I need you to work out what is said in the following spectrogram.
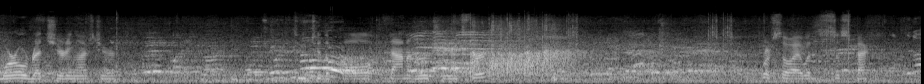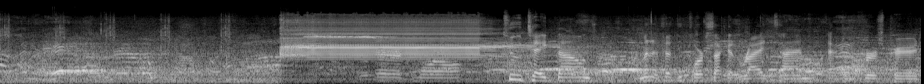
Morrill redshirting last year due to the Paul Donahoe transfer. So I would suspect. Two takedowns, a minute 54 second ride time after the first period.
